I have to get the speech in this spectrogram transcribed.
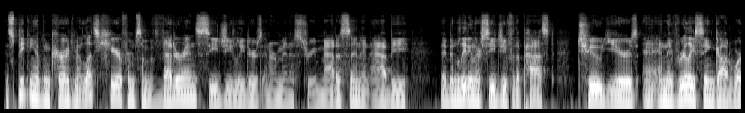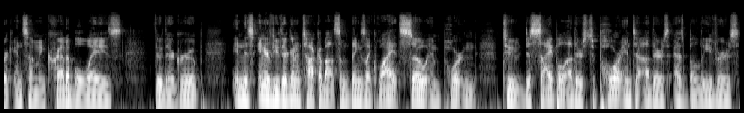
And speaking of encouragement, let's hear from some veteran CG leaders in our ministry, Madison and Abby. They've been leading their CG for the past two years, and, they've really seen God work in some incredible ways through their group in this interview, they're going to talk about some things like why it's so important to disciple others, to pour into others as believers.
